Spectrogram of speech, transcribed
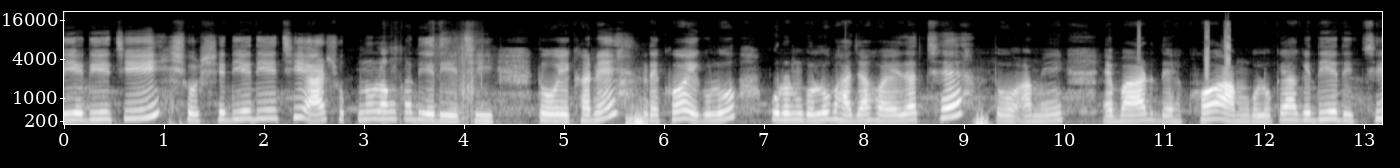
দিয়ে দিয়েছি, সর্ষে দিয়ে দিয়েছি আর শুকনো লঙ্কা দিয়ে দিয়েছি। তো এখানে দেখো, এগুলো পুরনগুলো ভাজা হয়ে যাচ্ছে। তো আমি এবার দেখো, আমগুলোকে আগে দিয়ে দিচ্ছি।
